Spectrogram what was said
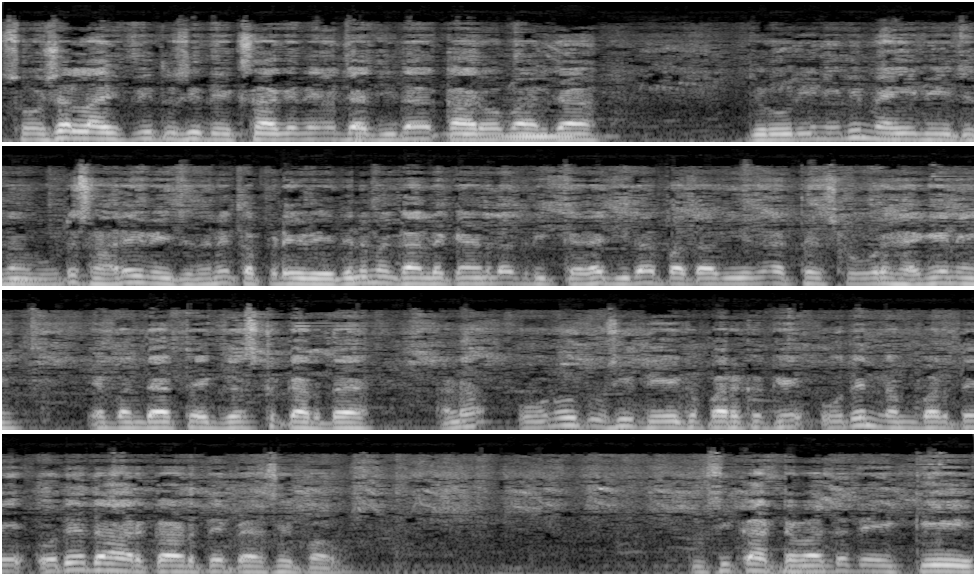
ਸੋਸ਼ਲ ਲਾਈਫ ਵੀ ਤੁਸੀਂ ਦੇਖ ਸਕਦੇ ਹੋ ਜਾਂ ਜਿਹਦਾ ਕਾਰੋਬਾਰ ਜਾਂ ਜ਼ਰੂਰੀ ਨਹੀਂ ਵੀ ਮੈਂ ਹੀ ਵੇਚਦਾ ਬੂਟ ਸਾਰੇ ਵੇਚਦੇ ਨੇ, ਕੱਪੜੇ ਵੇਚਦੇ ਨੇ। ਮੈਂ ਗੱਲ ਕਹਿਣ ਦਾ ਤਰੀਕਾ ਹੈ, ਜਿਹਦਾ ਪਤਾ ਵੀ ਇਹਦਾ ਇੱਥੇ ਸਟੋਰ ਹੈਗੇ ਨੇ, ਇਹ ਬੰਦਾ ਇੱਥੇ ਐਗਜ਼ਿਸਟ ਕਰਦਾ ਹੈ, ਹਨਾ? ਉਹਨੂੰ ਤੁਸੀਂ ਦੇਖ ਪਰਖ ਕੇ ਉਹਦੇ ਨੰਬਰ ਤੇ, ਉਹਦੇ ਆਧਾਰ ਕਾਰਡ ਤੇ ਪੈਸੇ ਪਾਓ। ਤੁਸੀਂ ਘੱਟ ਵੱਧ ਦੇਖ ਕੇ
